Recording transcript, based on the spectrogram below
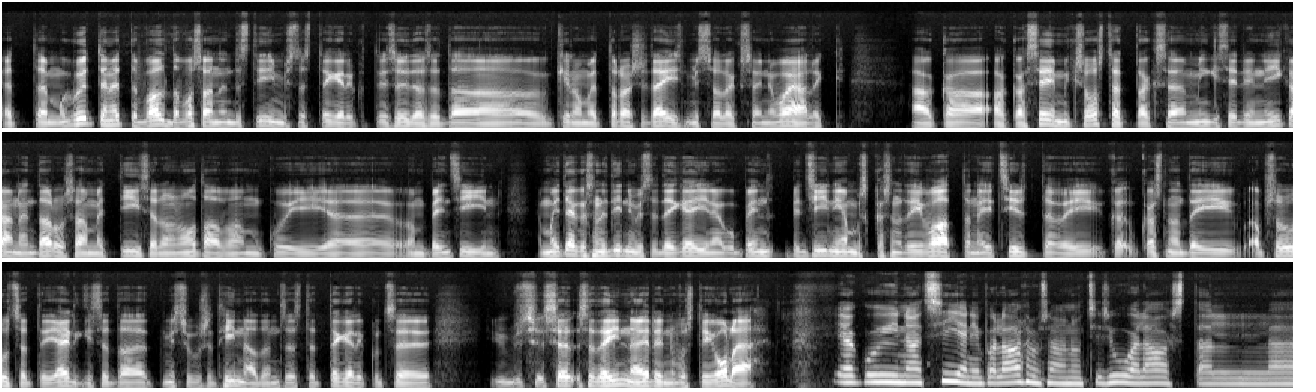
et ma kujutan ette, valdav osa nendest inimestest tegelikult ei sõida seda kilometraaži täis, mis oleks, on ju, vajalik. Aga, aga see, miks ostetakse, on mingi selline iganende arusaam, et diisel on odavam kui äh, on bensiin. ja ma ei tea, kas need inimesed ei käi nagu ben-, bensiinijaamas, kas nad ei vaata neid silte või kas nad ei, absoluutselt ei jälgi seda, et missugused hinnad on, sest et tegelikult see, see, seda hinnaerinevust ei ole. ja kui nad siiani pole aru saanud, siis uuel aastal, äh,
